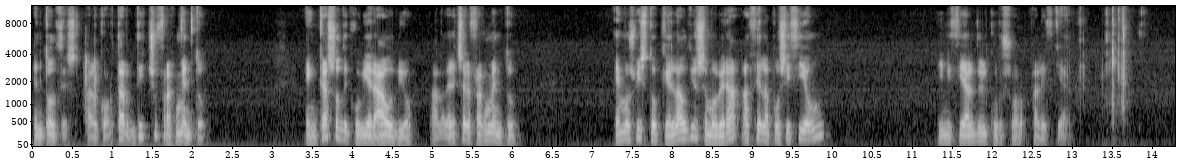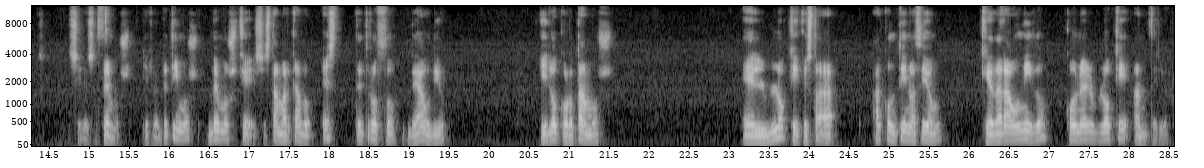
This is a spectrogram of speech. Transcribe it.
Entonces, al cortar dicho fragmento, en caso de que hubiera audio a la derecha del fragmento, hemos visto que el audio se moverá hacia la posición inicial del cursor a la izquierda. Si deshacemos y repetimos, vemos que si está marcado este trozo de audio y lo cortamos, el bloque que está a continuación quedará unido con el bloque anterior.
